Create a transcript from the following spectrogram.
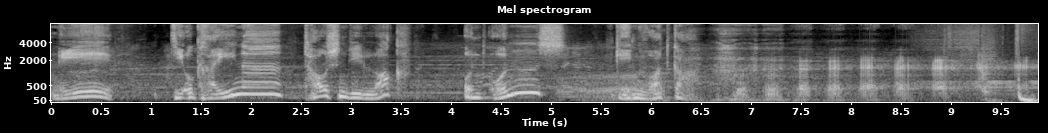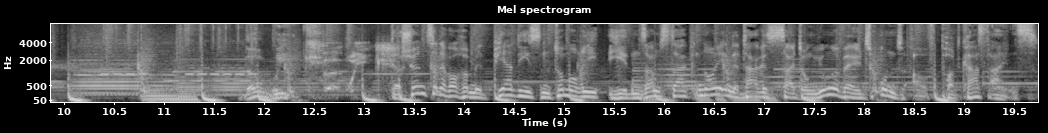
Nee, die Ukrainer tauschen die Lok und uns gegen Wodka. The Week. Das Schönste der Woche mit Pierre Diesen Tomori. Jeden Samstag neu in der Tageszeitung Junge Welt und auf Podcast 1.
